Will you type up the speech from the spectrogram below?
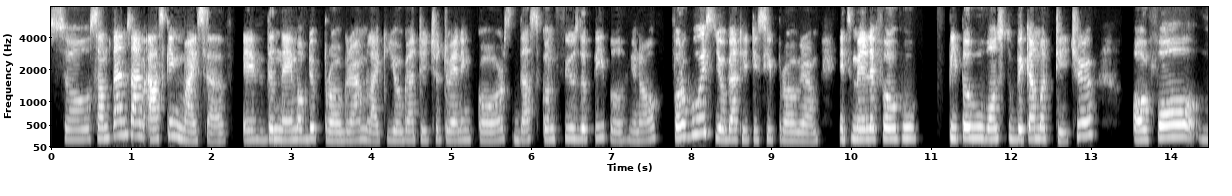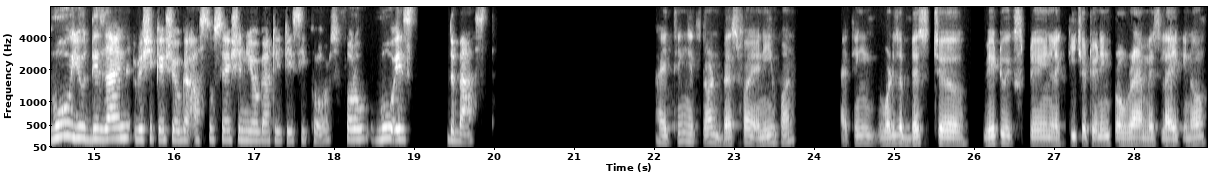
So sometimes I'm asking myself if the name of the program, like Yoga Teacher Training Course, does confuse the people, you know? For who is Yoga TTC program? It's mainly for who people who wants to become a teacher or for who you design Rishikesh Yoga Association Yoga TTC course? For who is the best? i think it's not best for anyone I think what is the best uh, way to explain like teacher training program is like you know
